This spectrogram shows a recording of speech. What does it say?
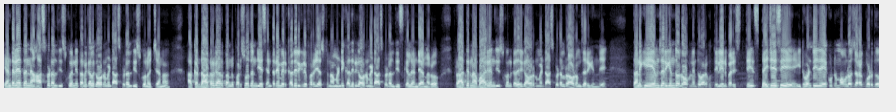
వెంటనే తన హాస్పిటల్ తీసుకొని తనకల్ గవర్నమెంట్ హాస్పిటల్ తీసుకొని వచ్చాను. అక్కడ డాక్టర్ గారు తను పరిశోధన చేసి వెంటనే మీరు కదిరికి రిఫర్ చేస్తున్నామండి కదిరి గవర్నమెంట్ హాస్పిటల్ తీసుకెళ్ళండి అన్నారు. రాత్రి నా భార్యను తీసుకొని కదిరి గవర్నమెంట్ హాస్పిటల్ రావడం జరిగింది. తనకి ఏం జరిగిందో లోపల ఇంతవరకు తెలియని పరిస్థితి. దయచేసి ఇటువంటిది ఏ కుటుంబంలో జరగకూడదు.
